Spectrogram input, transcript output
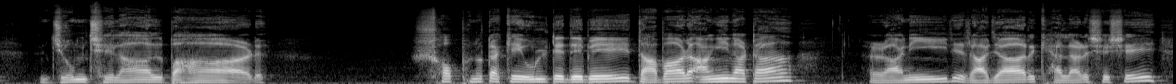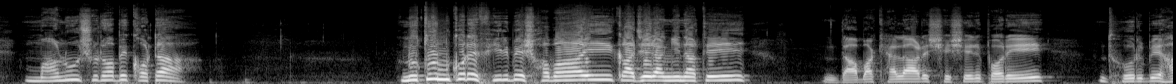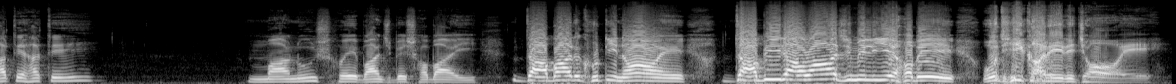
জমছে লাল পাহাড়। স্বপ্নটাকে উল্টে দেবে দাবার আঙিনাটা রানীর রাজার খেলার শেষে মানুষ রবে কটা। নতুন করে ফিরবে সবাই কাজের আঙিনাতে। দাবা খেলার শেষের পরে ধরবে হাতে হাতে। মানুষ হয়ে বাঁচবে সবাই। দাবার ঘুটি নয়, দাবির আওয়াজ মিলিয়ে হবে অধিকারের জয়।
